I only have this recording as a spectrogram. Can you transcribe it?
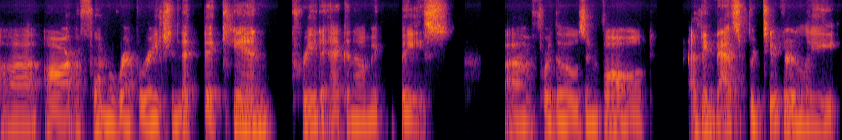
uh, are a form of reparation that, that can create an economic base um, for those involved. I think that's particularly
